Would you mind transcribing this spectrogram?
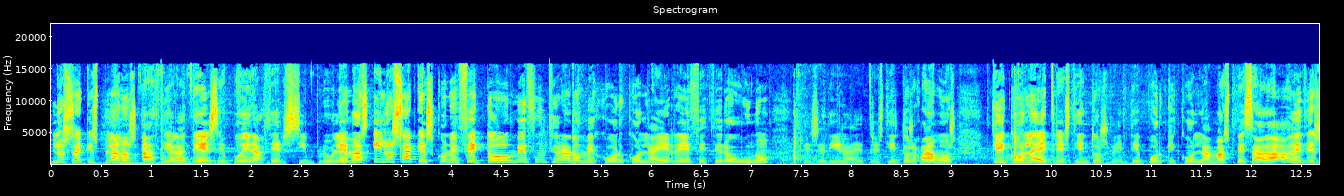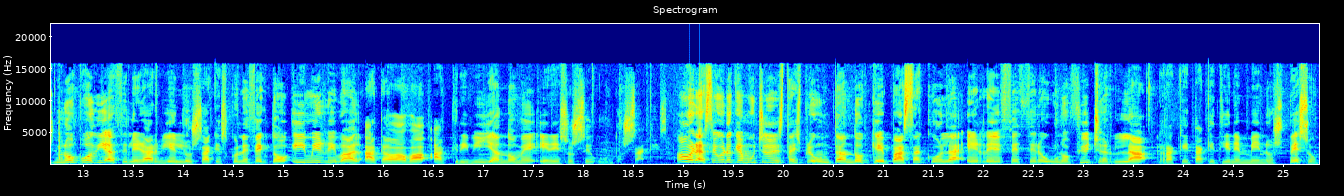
Los saques planos hacia la T se pueden hacer sin problemas y los saques con efecto me funcionaron mejor con la RF01, es decir, la de 300 gramos, que con la de 320, porque con la más pesada a veces no podía acelerar bien los saques con efecto y mi rival acababa acribillándome en esos segundos saques. Ahora, seguro que muchos estáis preguntando qué pasa con la RF01 Future, la raqueta que tiene menos peso.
